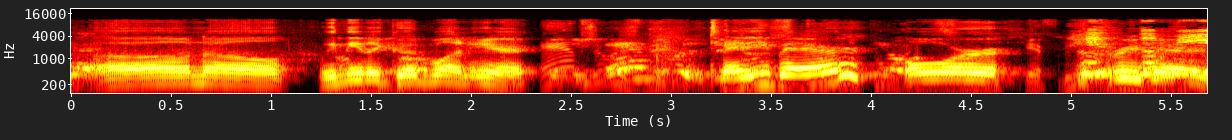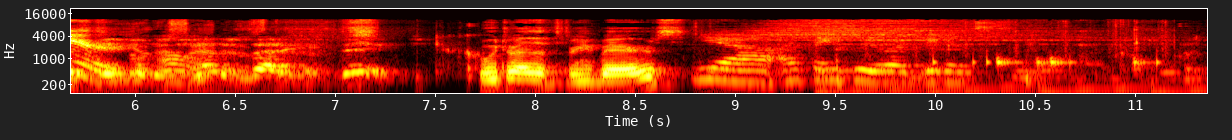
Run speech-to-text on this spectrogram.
Oh no. We need a good one here. The Answer is answer this. is Teddy bear or the Hit three the bears? mirror. Take it to the other side of the stage. Can we try the three bears? Yeah, I think we would because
